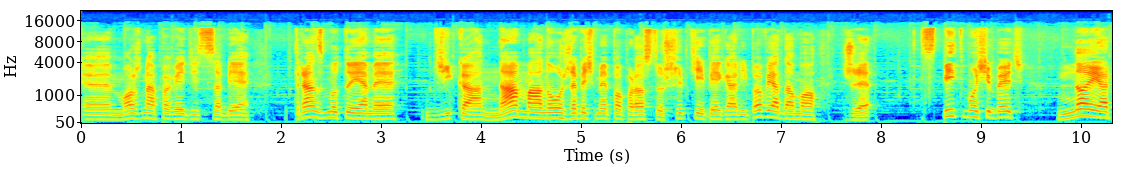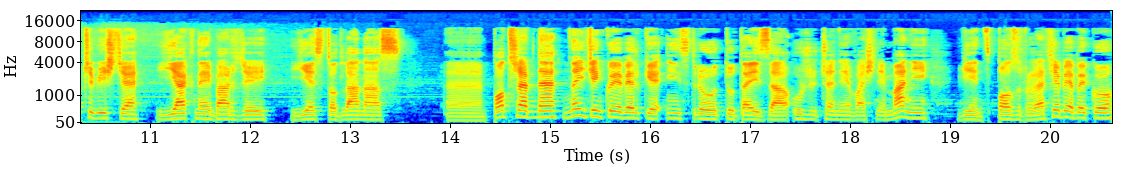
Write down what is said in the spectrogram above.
e, można powiedzieć sobie transmutujemy dzika na manu, żebyśmy po prostu szybciej biegali, bo wiadomo, że speed musi być. No i oczywiście jak najbardziej jest to dla nas e, potrzebne. No i dziękuję wielkie Instru tutaj za użyczenie właśnie mani, więc pozdro dla ciebie byku.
